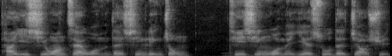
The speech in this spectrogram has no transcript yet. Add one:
他亦希望在我们的心灵中提醒我们耶稣的教训。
